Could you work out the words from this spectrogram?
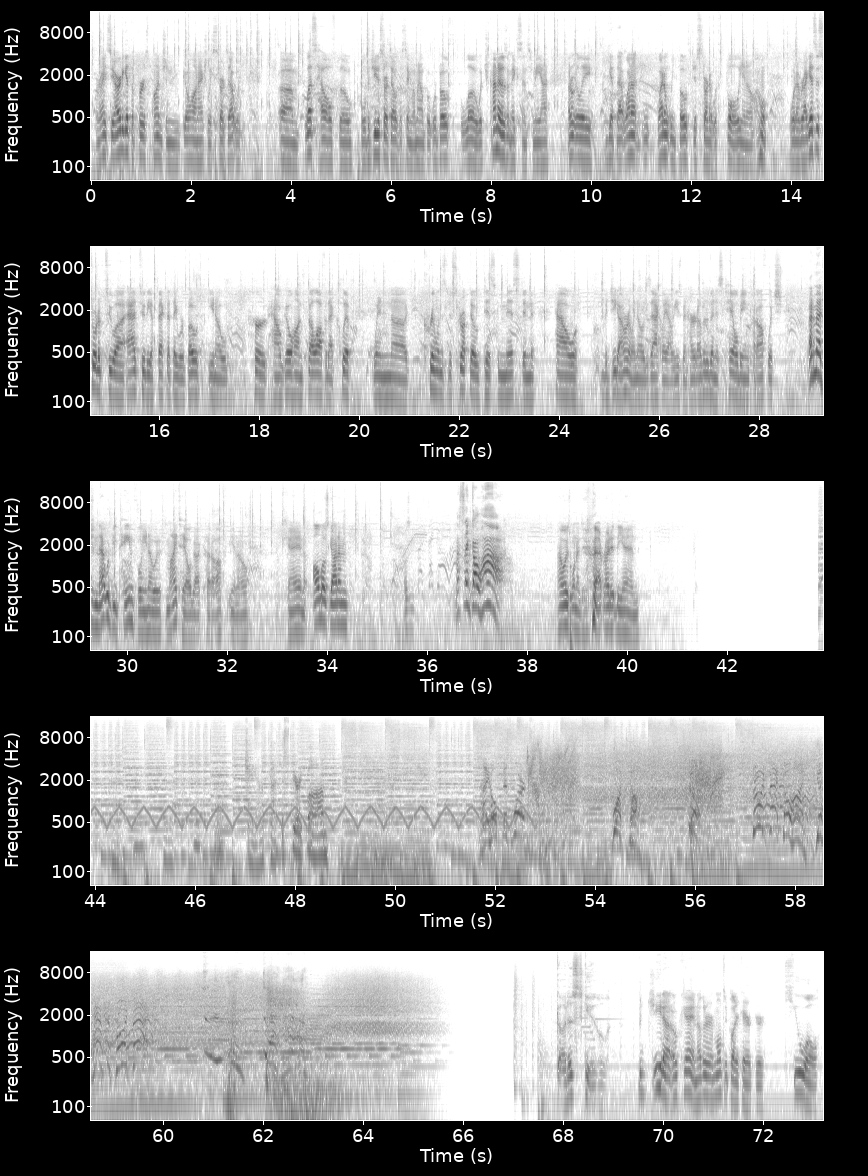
Alright, so you already get the first punch, and Gohan actually starts out with um, less health, though. Well, Vegeta starts out with the same amount, but we're both low, which kind of doesn't make sense to me. I, I don't really get that. Why not? Why don't we both just start out with full, you know? whatever. I guess it's sort of to uh, add to the effect that they were both, you know, hurt. How Gohan fell off of that cliff when uh, Krillin's Destructo Disc missed, and how Vegeta, I don't really know exactly how he's been hurt, other than his tail being cut off, which I'd imagine that would be painful, you know, if my tail got cut off, you know. Okay, and almost got him. Masenko Ha! I always want to do that right at the end. Caleb got the spirit bomb. I hope this works! What the? Got a skill. Vegeta, okay, another multiplayer character. Cool.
